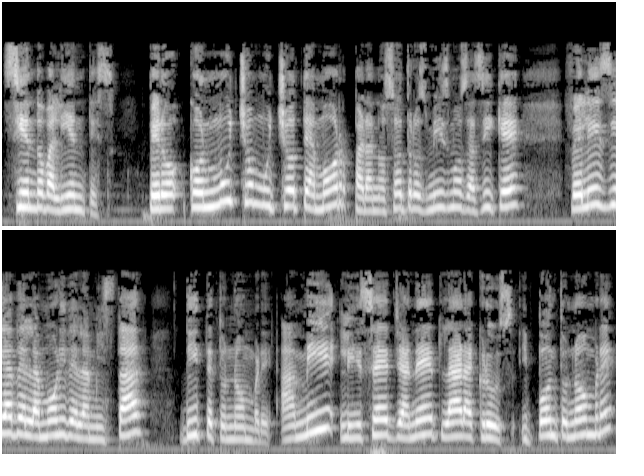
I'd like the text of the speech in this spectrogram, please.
siendo valientes, pero con mucho, muchote amor para nosotros mismos. Así que feliz día del amor y de la amistad. Dite tu nombre. A mí, Lisette Janet Lara Cruz. Y pon tu nombre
